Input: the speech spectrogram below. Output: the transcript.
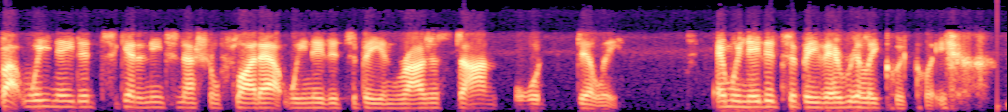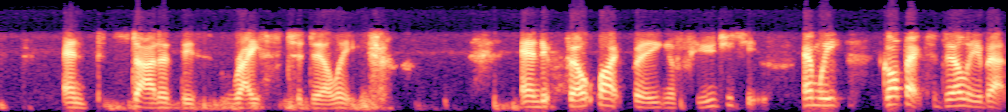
But we needed to get an international flight out, we needed to be in Rajasthan or Delhi. And we needed to be there really quickly and started this race to Delhi. and it felt like being a fugitive. And we got back to Delhi about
